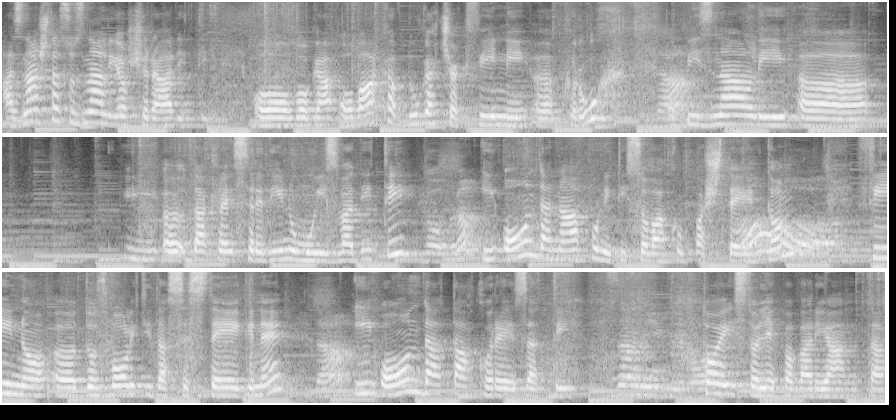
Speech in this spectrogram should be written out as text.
A znaš šta su znali još raditi? Ovoga, ovakav dugačak fini e, kruh bi znali e, i, e, dakle, sredinu mu izvaditi Dobro. i onda napuniti s ovakvom paštetom, fino dozvoliti da se stegne i onda tako rezati. Zanimljivo. To je isto lijepa varijanta.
